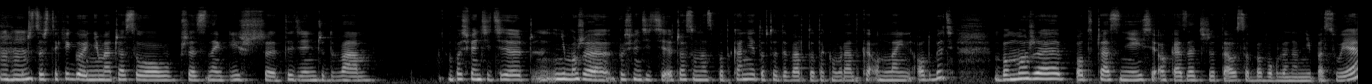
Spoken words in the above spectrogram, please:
mhm. czy coś takiego i nie ma czasu przez najbliższy tydzień czy dwa poświęcić, nie może poświęcić czasu na spotkanie, to wtedy warto taką randkę online odbyć, bo może podczas niej się okazać, że ta osoba w ogóle nam nie pasuje,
